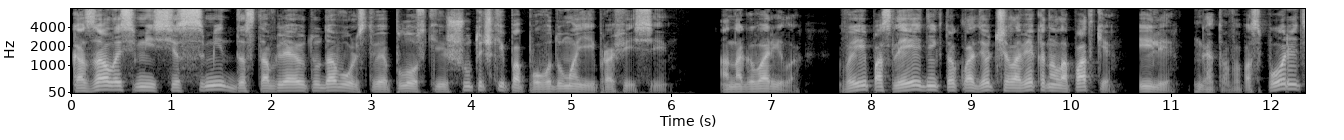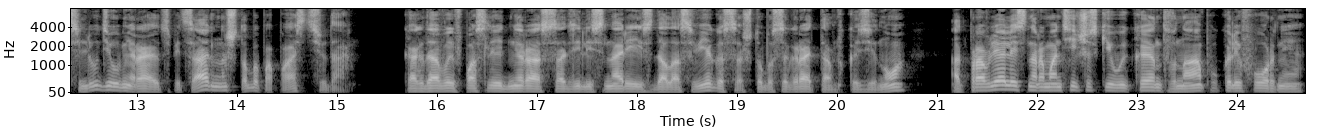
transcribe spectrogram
Казалось, миссис Смит доставляют удовольствие плоские шуточки по поводу моей профессии. Она говорила, «Вы последний, кто кладет человека на лопатки», или, готова поспорить, люди умирают специально, чтобы попасть сюда. Когда вы в последний раз садились на рейс до Лас-Вегаса, чтобы сыграть там в казино, отправлялись на романтический уикенд в Напу, Калифорния,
